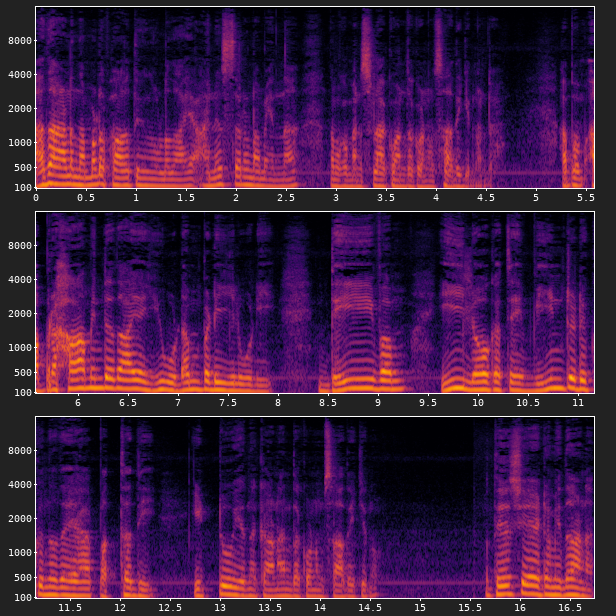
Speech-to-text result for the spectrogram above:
അതാണ് നമ്മുടെ ഭാഗത്തു നിന്നുള്ളതായ അനുസരണം എന്ന് നമുക്ക് മനസ്സിലാക്കുവാൻ തക്കണം സാധിക്കുന്നുണ്ട്. അപ്പം അബ്രഹാമിന്റെതായ ഈ ഉടമ്പടിയിലൂടെ ദൈവം ഈ ലോകത്തെ വീണ്ടെടുക്കുന്നതായ പദ്ധതി ഇട്ടു എന്ന് കാണാൻ തക്കോണം സാധിക്കുന്നു. തീർച്ചയായിട്ടും ഇതാണ്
